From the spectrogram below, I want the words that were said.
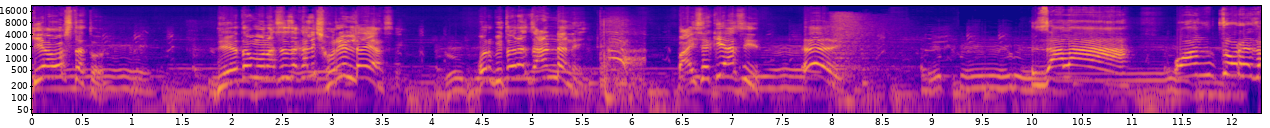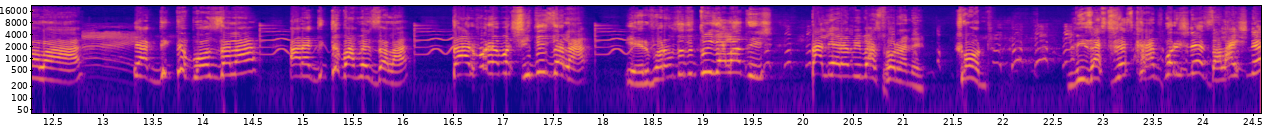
কি অবস্থা তোর? তো মনে আছে যে খালি শরীরটাই আছে। ওর ভিতরে জানটা নেই। পাইসা কি এই! জ্বালা! অন্তরে জ্বালা! একদিক থেকে বোঝ জ্বালা আর একদিক বাপের জ্বালা। তারপরে আবার শীতের জ্বালা। এরপরেও যদি তুই জ্বালা দিস তাহলে আর আমি বাঁচবো না নে। শোন মিজাজ খারাপ করিস নে জ্বালাইস নে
